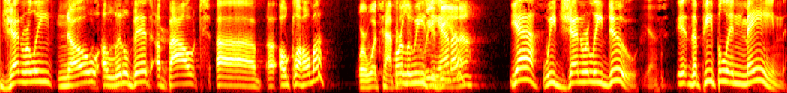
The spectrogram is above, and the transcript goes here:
generally know a little bit about uh, uh, Oklahoma or what's happening or in Louisiana? Louisiana? Yeah, we generally do. Yes. The people in Maine,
